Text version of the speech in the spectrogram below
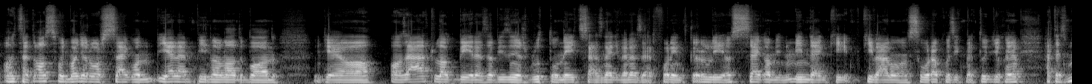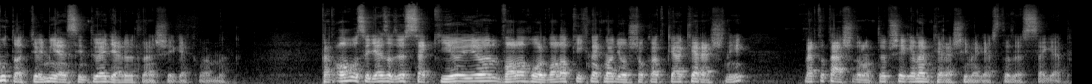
az, tehát az, hogy Magyarországon jelen pillanatban ugye a, az átlagbér, ez a bizonyos bruttó 440 ezer forint körüli összeg, ami mindenki kiválóan szórakozik, mert tudjuk, hogy hát ez mutatja, hogy milyen szintű egyenlőtlenségek vannak. Tehát ahhoz, hogy ez az összeg kijöjjön, valahol valakiknek nagyon sokat kell keresni, mert a társadalom többsége nem keresi meg ezt az összeget.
